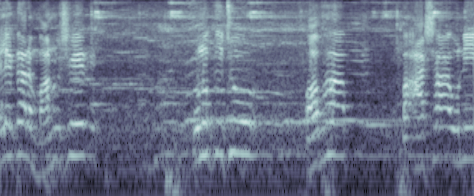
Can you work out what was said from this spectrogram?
এলাকার মানুষের কোনো কিছু অভাব বা আশা উনি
